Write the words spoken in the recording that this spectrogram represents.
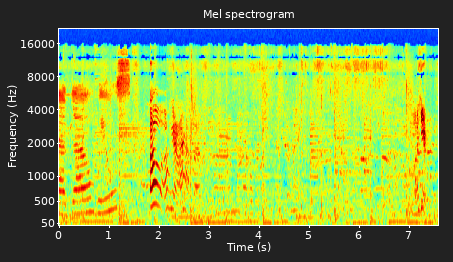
uh, girl wheels. Oh, oh, here, I have that. Oh, here.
